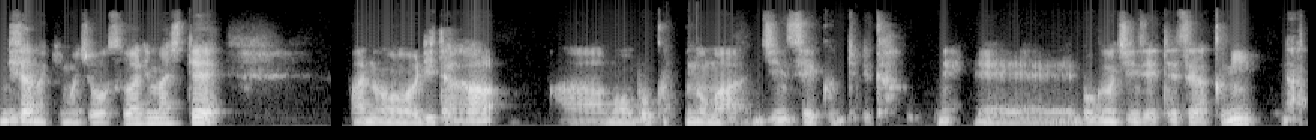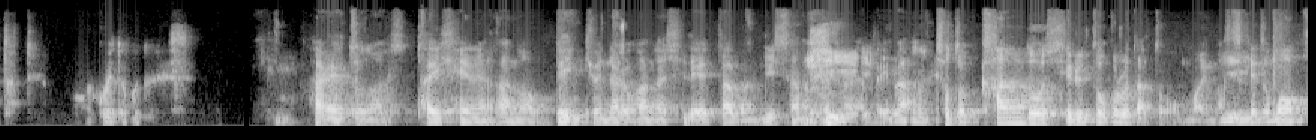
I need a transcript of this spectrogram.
利他の気持ちを教わりまして、あの、利他があもう僕のまあ人生訓というか、ねえー、僕の人生哲学になったという、こういったことです。ありがとうございます。大変あの勉強になるお話で、多分リさんが今ちょっと感動しているところだと思いますけども、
